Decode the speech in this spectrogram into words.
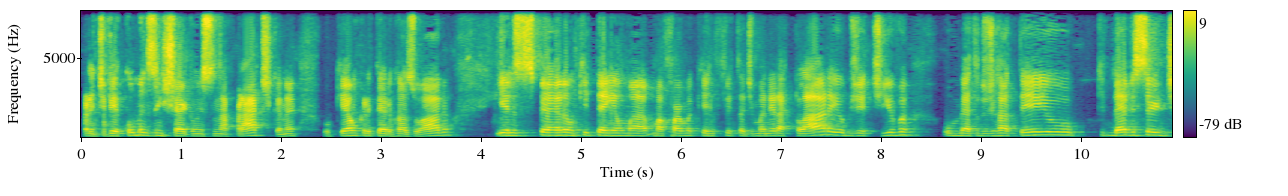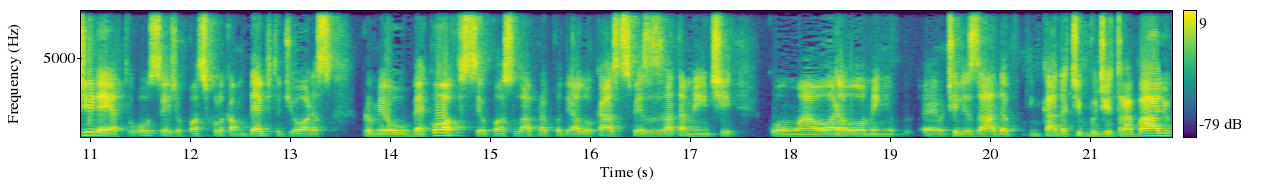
para a gente ver como eles enxergam isso na prática, né? O que é um critério razoável, e eles esperam que tenha uma, uma forma que reflita de maneira clara e objetiva o método de rateio que deve ser direto, ou seja, eu posso colocar um débito de horas para o meu back-office, eu posso lá para poder alocar as despesas exatamente com a hora homem é, utilizada em cada tipo de trabalho,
